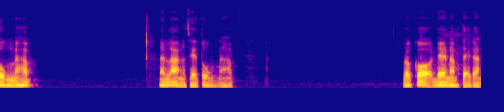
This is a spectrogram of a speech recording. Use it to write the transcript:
ตรงนะครับ ด้านล่างกระแสตรงนะครับ แล้วก็แดงดำแตะกัน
